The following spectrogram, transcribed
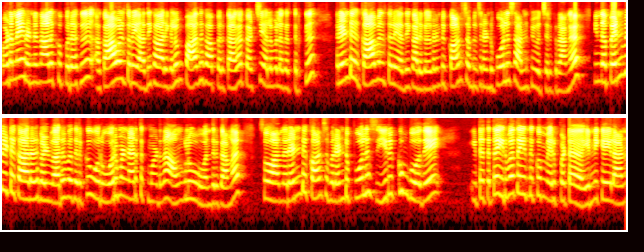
உடனே ரெண்டு நாளுக்கு பிறகு காவல்துறை அதிகாரிகளும் பாதுகாப்பிற்காக கட்சி அலுவலகத்திற்கு ரெண்டு காவல்துறை அதிகாரிகள் ரெண்டு கான்ஸ்டபிள்ஸ் ரெண்டு போலீஸ் அனுப்பி வச்சிருக்கிறாங்க. இந்த பெண் வீட்டுக்காரர்கள் வருவதற்கு ஒரு ஒரு மணி நேரத்துக்கு முன்னாடி தான் அவங்களும் வந்திருக்காங்க. ஸோ அந்த ரெண்டு கான்ஸ்டபிள் ரெண்டு போலீஸ் இருக்கும் போதே கிட்டத்தட்ட இருபத்தைந்துக்கும் மேற்பட்ட எண்ணிக்கையிலான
